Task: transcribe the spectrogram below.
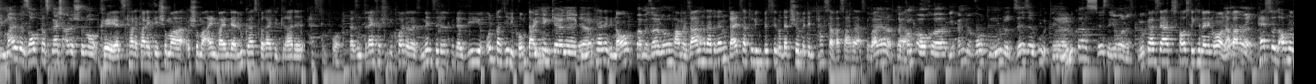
Die Malve saugt das gleich alles schön auf. Okay, jetzt kann, kann ich dich schon mal, schon mal einweihen. Der Lukas bereitet gerade Pesto vor. Da sind drei verschiedene Kräuter, da ist Minze drin, Petersilie und Basilikum. Da Pinienkerne, ja. Pinienkerne, genau. Parmesano. Parmesan hat er drin, Salz natürlich ein bisschen und dann schön mit dem Pastawasser hat er das gemacht. Ja, ja, da kommt auch äh, die angerauten Nudeln sehr, sehr gut. Der Lukas, der ist nicht ohne. Lukas, der hat faustdick hinter den Ohren. Aber Ja. Pesto ist auch eine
